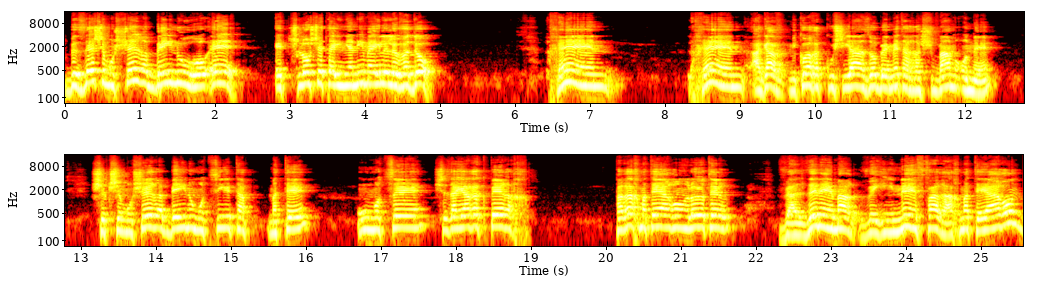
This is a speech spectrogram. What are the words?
בזה שמשה רבינו רואה את שלושת העניינים האלה לבדו? לכן, לכן, אגב, מכוח הקושייה הזו באמת הרשב"ם עונה, שכשמשה רבינו מוציא את המטה, הוא מוצא שזה היה רק פרח. פרח מטה אהרון, לא יותר. ועל זה נאמר, והנה פרח מטה אהרון.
